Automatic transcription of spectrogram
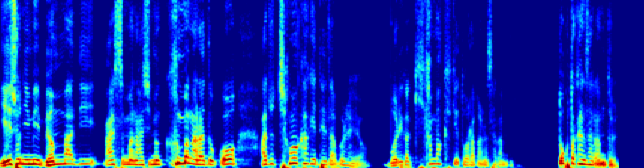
예수님이 몇 마디 말씀만 하시면 금방 알아듣고 아주 정확하게 대답을 해요. 머리가 기가 막히게 돌아가는 사람들. 똑똑한 사람들.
